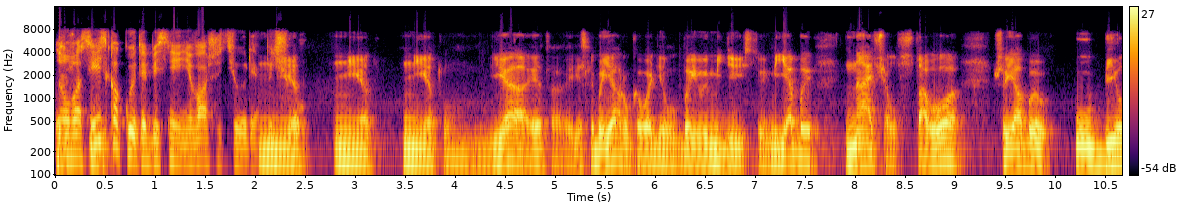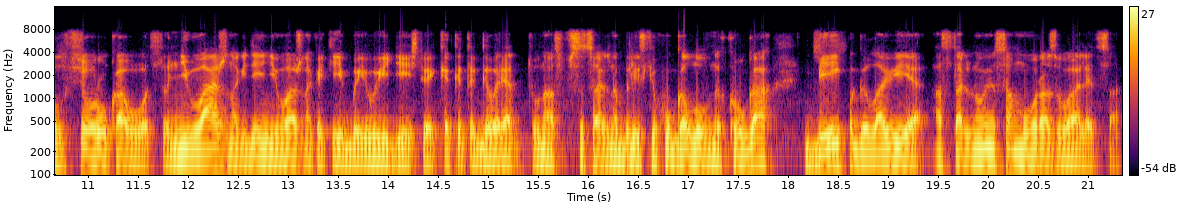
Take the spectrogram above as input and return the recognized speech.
Но у вас есть какое-то объяснение, ваша теория? Почему? Нет, нет. Нету. Я это, если бы я руководил боевыми действиями, я бы начал с того, что я бы убил все руководство. Неважно где, неважно какие боевые действия. Как это говорят у нас в социально близких уголовных кругах, бей по голове, остальное само развалится.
